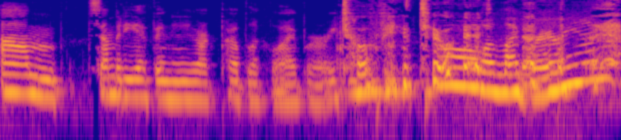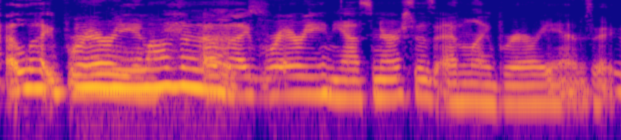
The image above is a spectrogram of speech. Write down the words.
Um, somebody at the New York Public Library told me to do Oh, it. a librarian? A librarian, I love a librarian, yes, nurses and librarians, uh,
